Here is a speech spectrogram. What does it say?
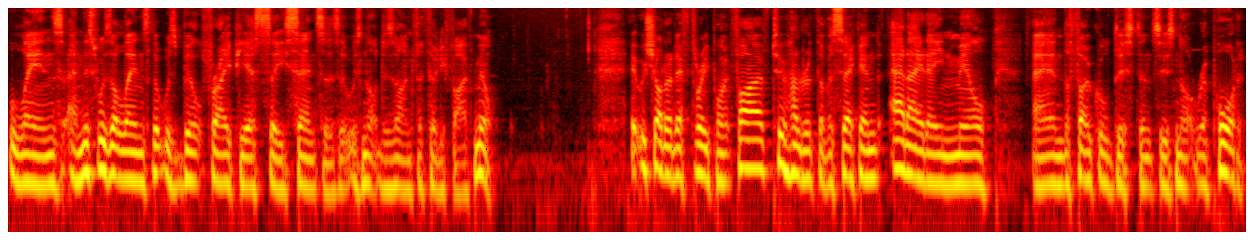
lens, and this was a lens that was built for APS-C sensors. It was not designed for 35mm. It was shot at f3.5, 200th of a second at 18 mil, and the focal distance is not reported.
